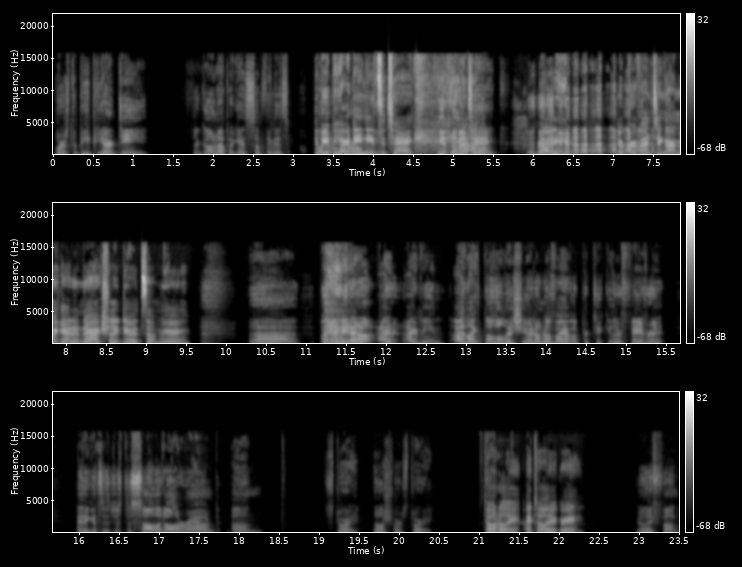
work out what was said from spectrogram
Whereas the BPRD, they're going up against something that's The BPRD needs a tank. Give them Yeah. a tank. Right. They're preventing Armageddon. They're actually doing something here. Ah, but I mean, I don't. I, I mean, I like the whole issue. I don't know if I have a particular favorite. I think it's just a solid all around um, story, little short story. Totally. I totally agree. Really fun.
